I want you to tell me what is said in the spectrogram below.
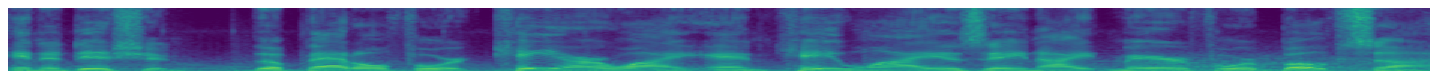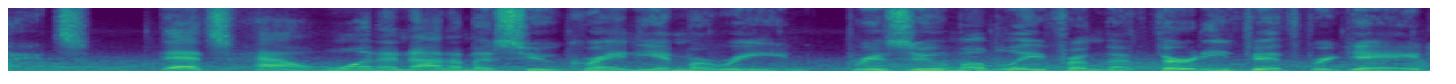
In addition, the battle for Krynky is a nightmare for both sides. That's how one anonymous Ukrainian Marine, presumably from the 35th Brigade,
